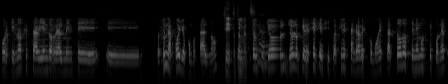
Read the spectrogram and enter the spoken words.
porque no se está viendo realmente eh, pues un apoyo como tal, ¿no? Sí, totalmente. Entonces yo, yo lo que decía que en situaciones tan graves como esta, todos tenemos que poner,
